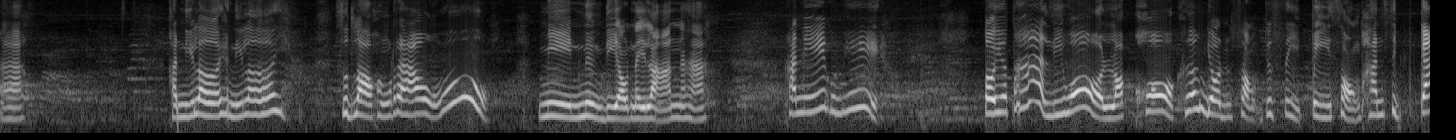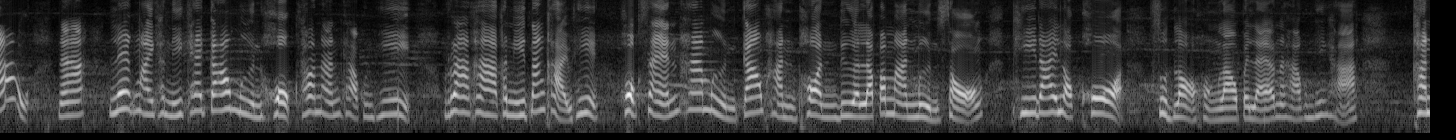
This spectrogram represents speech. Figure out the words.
นะคะ คันนี้เลยคันนี้เลย สุดหล่อของเรา มีหนึ่งเดียวในร้านนะคะ คันนี้คุณพี่โตโยต้ารีโวล็อกโคเครื่องยนต์ 2.4 ปี 2019 นะ เลขไมล์คันนี้แค่ 96,000 เท่านั้นค่ะคุณพี่ ราคาคันนี้ตั้งขายอยู่ที่ 659,000 ผ่อนเดือนละประมาณ 12,000 พี่ได้ล็อกโคสุดหล่อของเราไปแล้วนะคะคุณพี่คะ คัน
